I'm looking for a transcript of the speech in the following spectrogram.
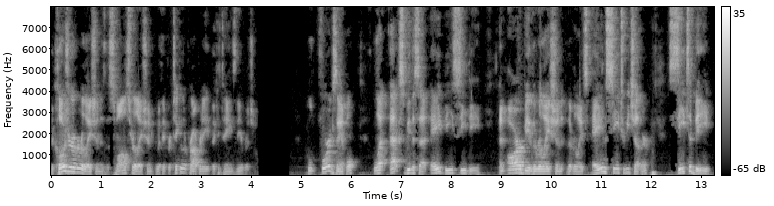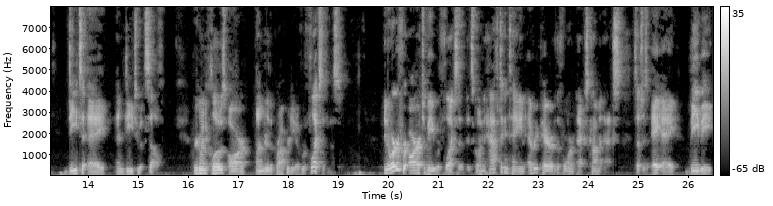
The closure of a relation is the smallest relation with a particular property that contains the original. For example, let X be the set A, B, C, D, and R be the relation that relates A and C to each other, C to B, D to A, and D to itself. We're going to close R under the property of reflexiveness. In order for R to be reflexive, it's going to have to contain every pair of the form x comma x, such as AA, BB,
